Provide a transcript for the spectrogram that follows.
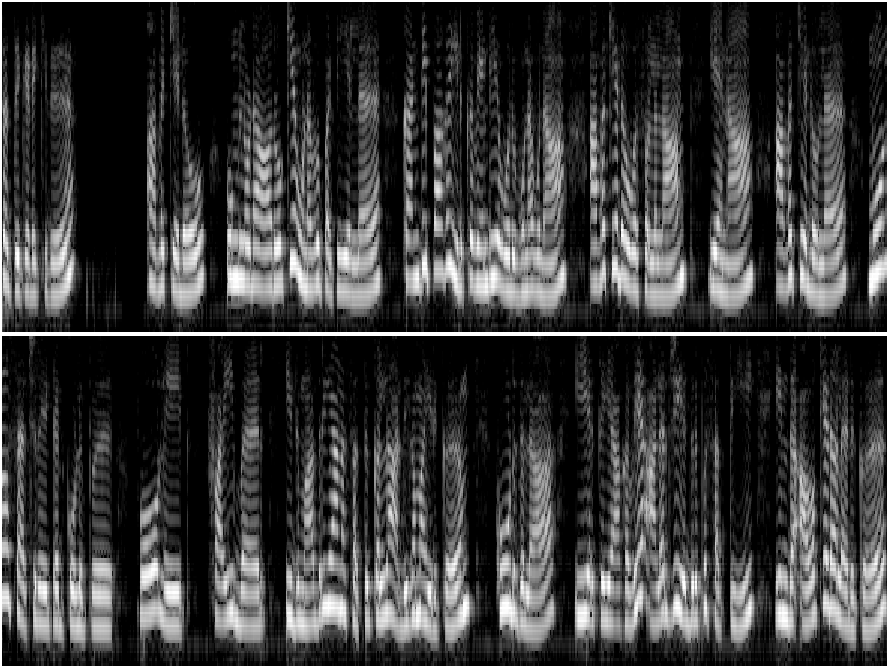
சத்து கிடைக்குது. அவகேடோ உங்களோட ஆரோக்கிய உணவு பட்டியலில் கண்டிப்பாக இருக்க வேண்டிய ஒரு உணவுனா அவகேடோவை சொல்லலாம். ஏன்னா அவகேடோவில் மோனோசாச்சுரேட்டட் கொழுப்பு போலேட் ஃபைபர் இது மாதிரியான சத்துக்கள்லாம் அதிகமாக இருக்குது கூடுதலாக இயற்கையாகவே அலர்ஜி எதிர்ப்பு சக்தி இந்த அவகேடோவில் இருக்குது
